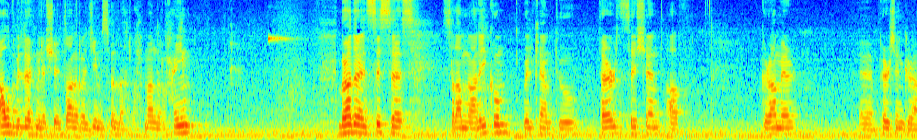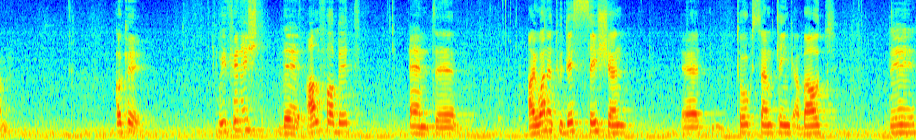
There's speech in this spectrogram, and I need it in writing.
أعوذ بالله من الشيطان الرجيم بسم الله الرحمن الرحيم Brothers and sisters, Assalamu alaikum. Welcome to third session of grammar, uh, Persian grammar. Okay, we finished the alphabet and uh, I wanted to this session uh, talk something about the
